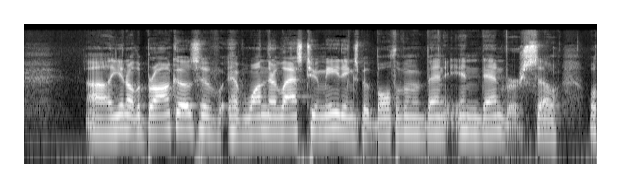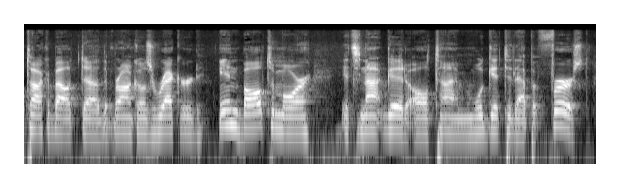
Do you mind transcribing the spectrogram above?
uh, you know, the Broncos have, have won their last two meetings, but both of them have been in Denver. So we'll talk about uh, the Broncos' record in Baltimore. It's not good all time. We'll get to that. But first,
